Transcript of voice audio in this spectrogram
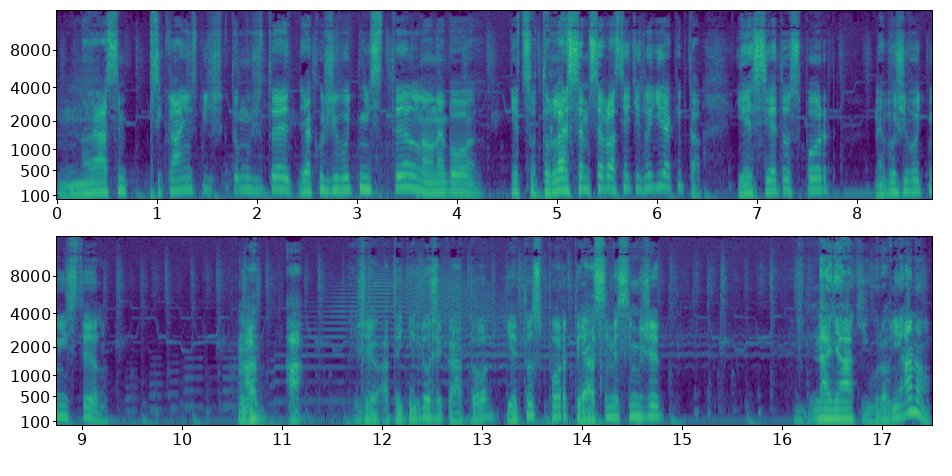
No já jsem přikláním spíš k tomu, že to je jako životní styl, no, nebo něco. Tohle jsem se vlastně těch lidí taky ptal. Jestli je to sport nebo životní styl. Hmm. A, a, že jo, a teď někdo říká to, je to sport? Já si myslím, že na nějaký úrovni ano.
